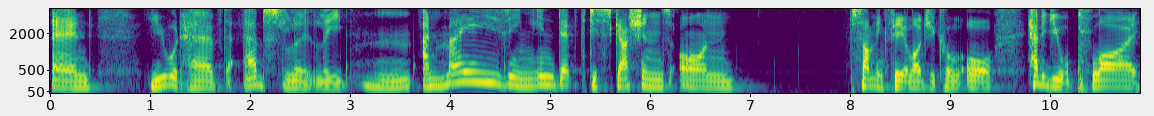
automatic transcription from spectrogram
and you would have the absolutely amazing in-depth discussions on something theological or how did you apply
